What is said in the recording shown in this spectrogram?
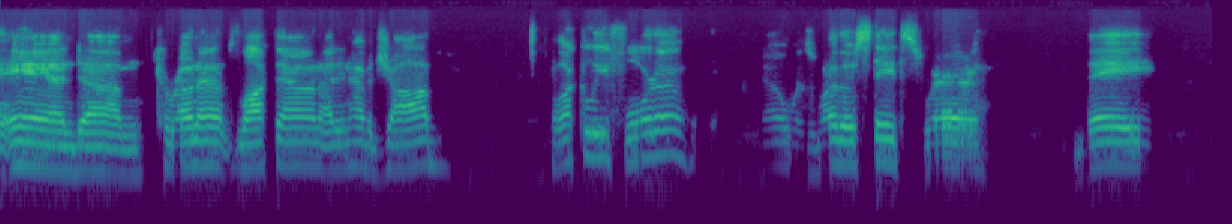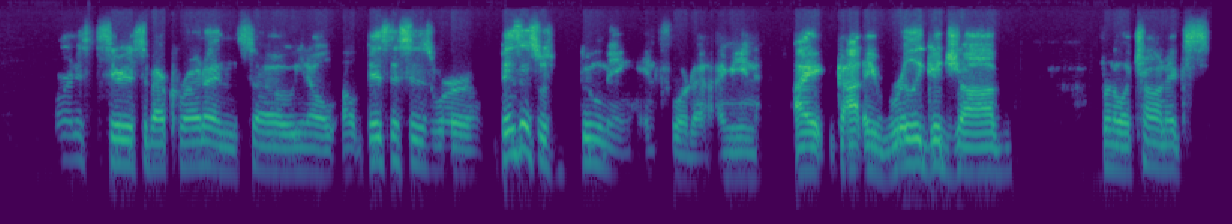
and um, corona lockdown i didn't have a job luckily florida you know was one of those states where they weren't as serious about Corona, and so you know businesses were business was booming in Florida. I mean, I got a really good job for an electronics,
